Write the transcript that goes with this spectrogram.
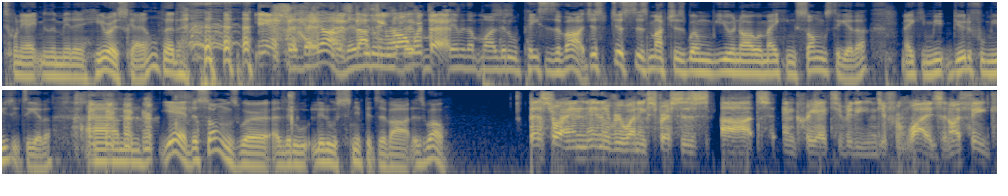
28 millimeter hero scale, but Yeah, but they are. There's They're nothing little- wrong with that. They're my little pieces of art, just just as much as when you and I were making songs together, making mu- beautiful music together. Um, yeah, the songs were a little little snippets of art as well. That's right, and, and everyone expresses art and creativity in different ways. And I think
